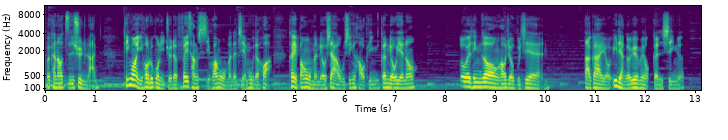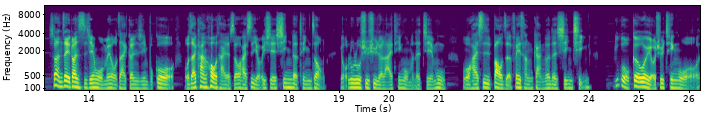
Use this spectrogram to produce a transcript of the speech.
会看到资讯栏。听完以后，如果你觉得非常喜欢我们的节目的话，可以帮我们留下五星好评跟留言哦。各位听众，好久不见，大概有一两个月没有更新了。虽然这一段时间我没有在更新，不过我在看后台的时候，还是有一些新的听众有陆陆续续的来听我们的节目，我还是抱着非常感恩的心情。如果各位有去听我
